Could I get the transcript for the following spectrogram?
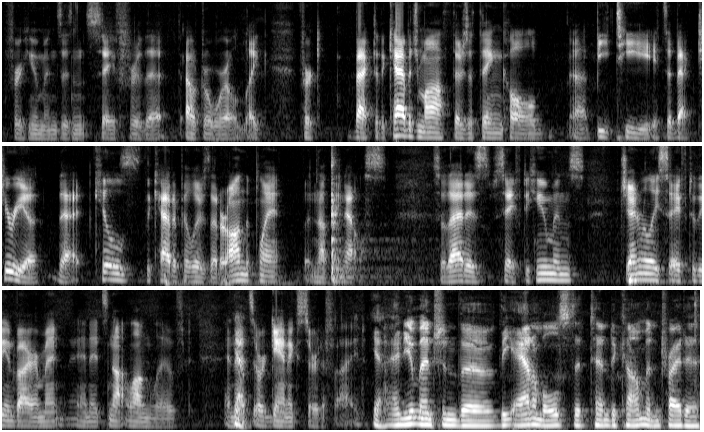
for humans, isn't safe for the outdoor world. Like for back to the cabbage moth, there's a thing called uh, BT. It's a bacteria that kills the caterpillars that are on the plant, but nothing else. So that is safe to humans, generally safe to the environment, and it's not long lived. And Yeah. that's organic certified. Yeah, and you mentioned the the animals that tend to come and try to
